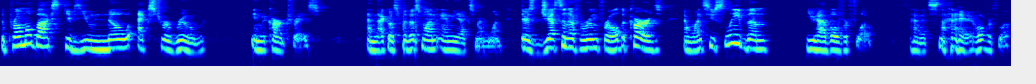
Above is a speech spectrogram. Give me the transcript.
the promo box gives you no extra room in the card trays. And that goes for this one and the X Men one. There's just enough room for all the cards, and once you sleeve them, you have overflow. And it's not overflow.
